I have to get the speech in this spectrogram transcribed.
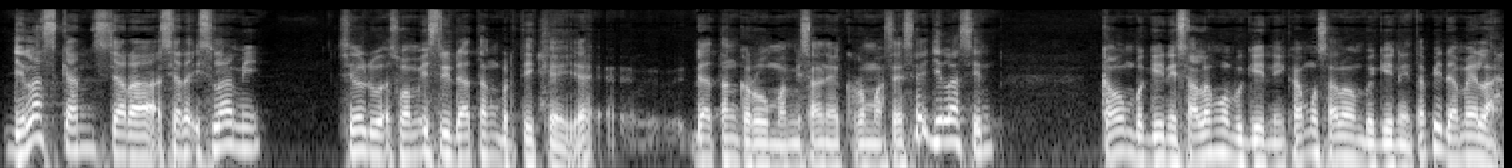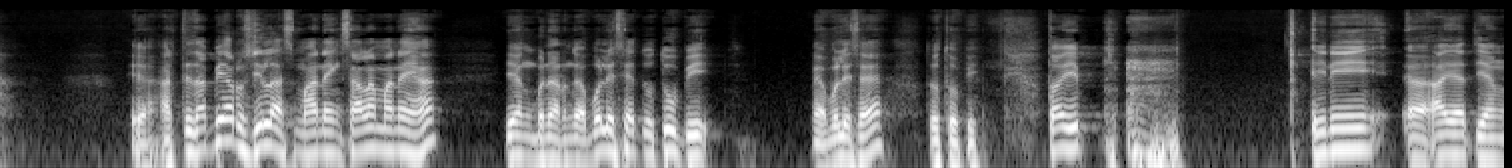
jelaskan secara secara Islami. Sil dua suami istri datang bertikai ya, datang ke rumah misalnya ke rumah saya, saya jelasin. Kamu begini, salahmu begini, kamu salah begini, tapi damailah. Ya, tapi harus jelas mana yang salah, mana yang yang benar. Enggak boleh saya tutupi. Nggak boleh saya tutupi. Taib. Ini uh, ayat yang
